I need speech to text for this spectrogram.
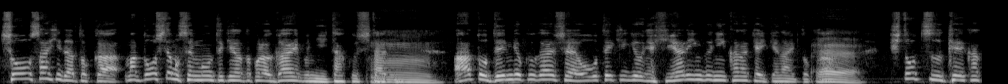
調査費だとか、まあどうしても専門的なところは外部に委託したり、うん。あと電力会社や大手企業にはヒアリングに行かなきゃいけないとか、え一つ計画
